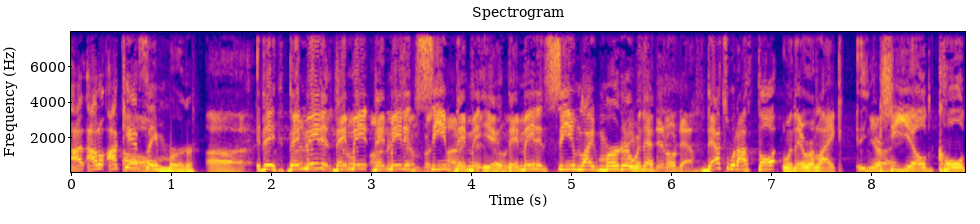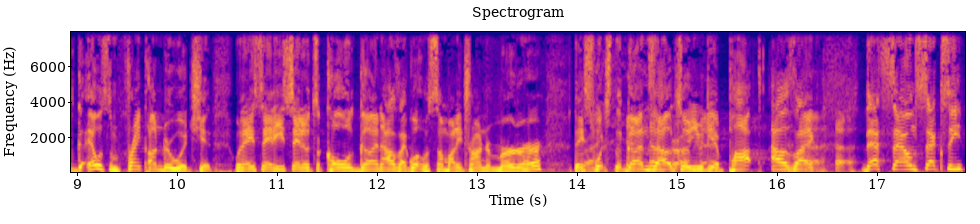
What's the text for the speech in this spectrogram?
I, I don't. I can't Oh, say murder. uh, they they made it. They made they made it seem. They made yeah. They made it seem like murder when that. Death. That's what I thought when they were like You're she right. yelled cold. gu- It was some Frank Underwood shit. When they said he said it's a cold gun, I was like, what was somebody trying to murder her? They switched the guns out so you get popped. I was like, that sounds sexy.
